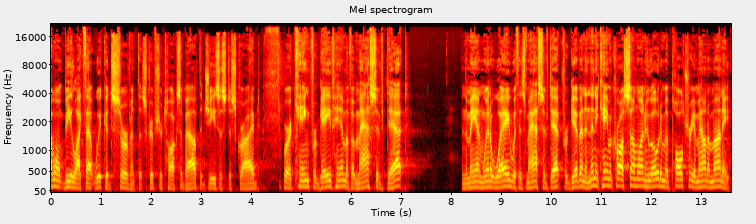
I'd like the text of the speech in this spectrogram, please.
I won't be like that wicked servant that Scripture talks about, that Jesus described, where a king forgave him of a massive debt. And the man went away with his massive debt forgiven. And then he came across someone who owed him a paltry amount of money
